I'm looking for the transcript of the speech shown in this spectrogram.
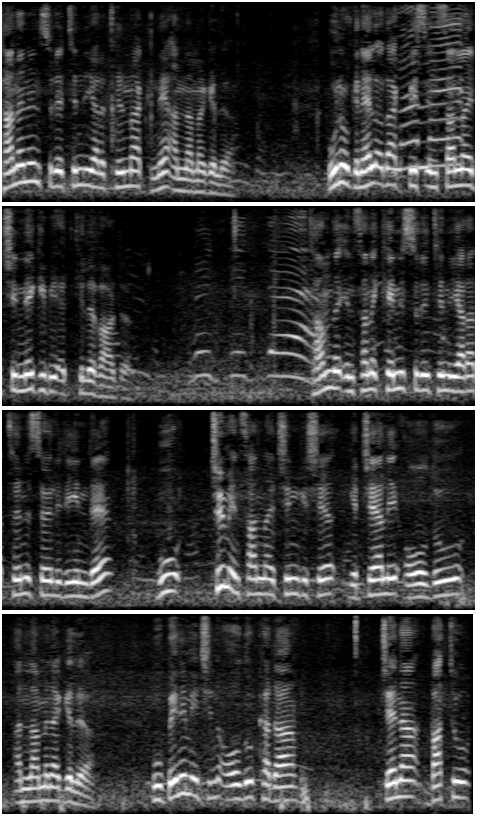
Tanrı'nın suretinde yaratılmak ne anlama geliyor? Bunu genel olarak biz insanlar için ne gibi etkili vardı? Tam da insanı kendi suretini yarattığını söylediğinde bu tüm insanlar için geçer- geçerli olduğu anlamına geliyor. Bu benim için olduğu kadar Cena, Batu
